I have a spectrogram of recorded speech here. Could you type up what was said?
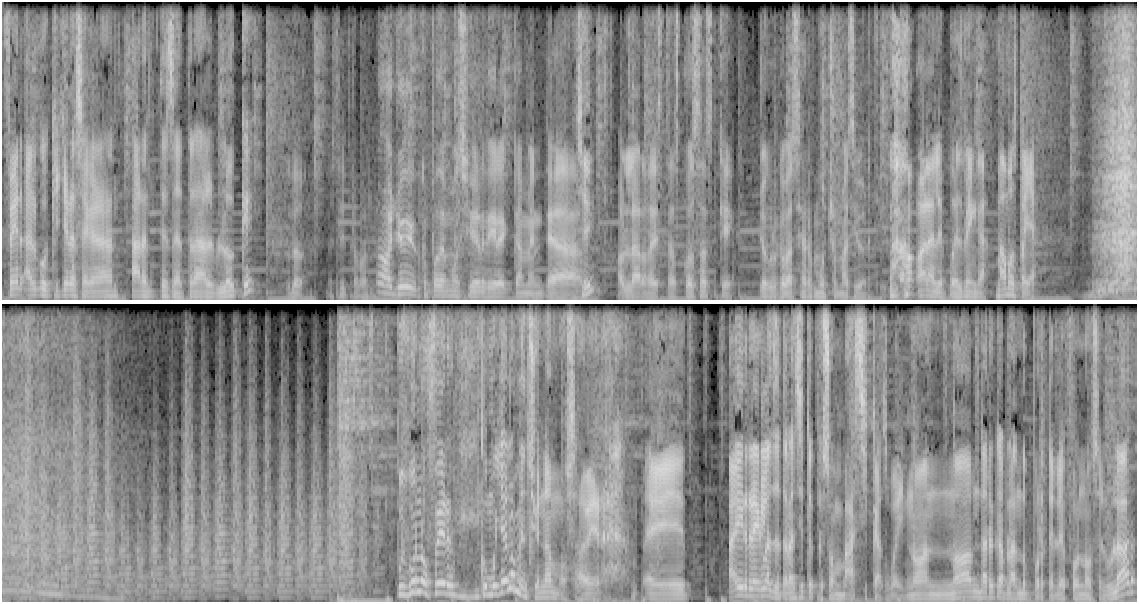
Fer, ¿algo que quieras agregar antes de entrar al bloque? No, me estoy trabando. No, yo digo que podemos ir directamente a ¿Sí? hablar de estas cosas que yo creo que va a ser mucho más divertido. Órale, pues venga, vamos para allá. Pues bueno, Fer, como ya lo mencionamos, a ver, eh, hay reglas de tránsito que son básicas, güey. No, no andar hablando por teléfono celular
